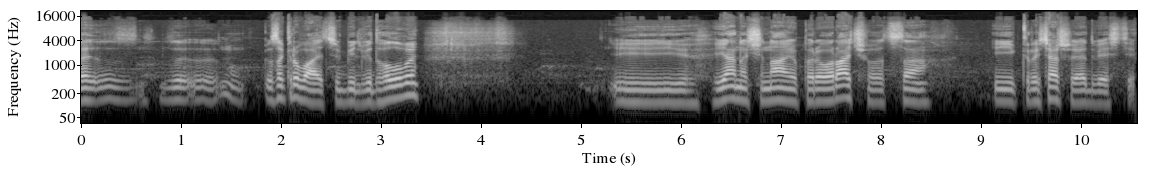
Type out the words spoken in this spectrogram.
е, з- ну, закриває біль від голови. І я починаю переворачуватися і кричать, що я 200.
